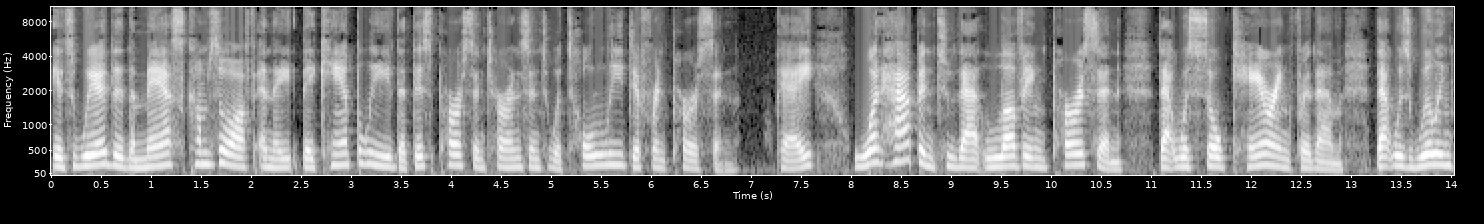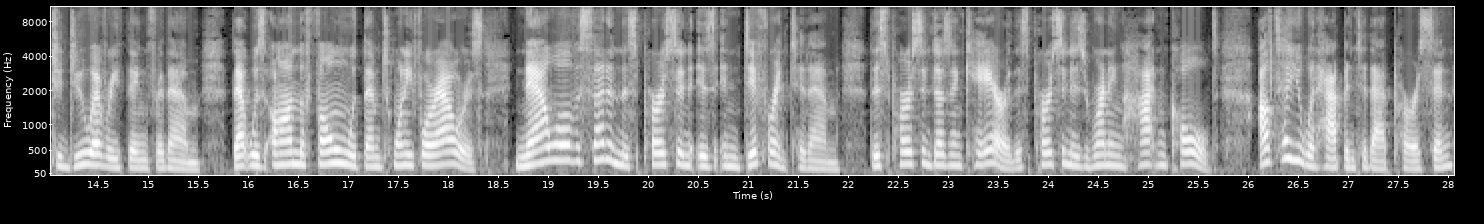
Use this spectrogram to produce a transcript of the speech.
it's where the, the mask comes off and they, they can't believe that this person turns into a totally different person. Okay. What happened to that loving person that was so caring for them, that was willing to do everything for them, that was on the phone with them 24 hours? Now, all of a sudden, this person is indifferent to them. This person doesn't care. This person is running hot and cold. I'll tell you what happened to that person.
